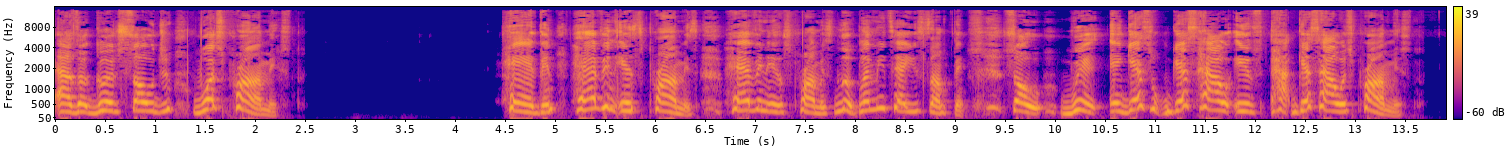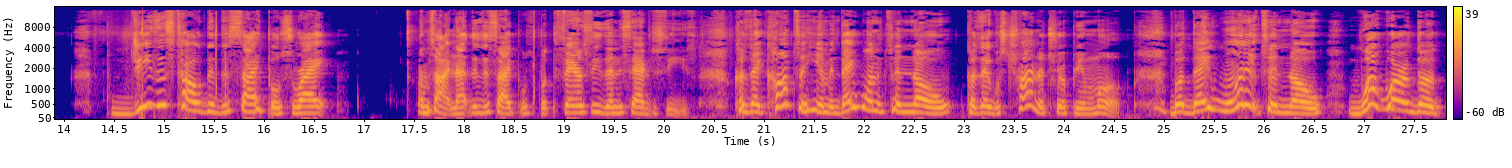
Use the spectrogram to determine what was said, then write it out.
as a good soldier, what's promised? Heaven. Heaven is promised. Heaven is promised. Look, let me tell you something. So with and guess guess how is guess how it's promised. Jesus told the disciples, right? I'm sorry, not the disciples, but the Pharisees and the Sadducees. Cause they come to him and they wanted to know, cause they was trying to trip him up, but they wanted to know what were the,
